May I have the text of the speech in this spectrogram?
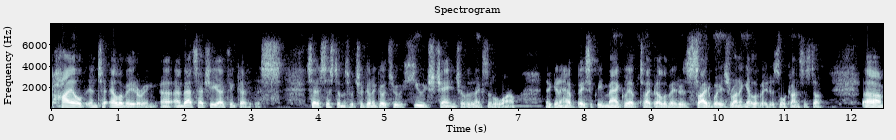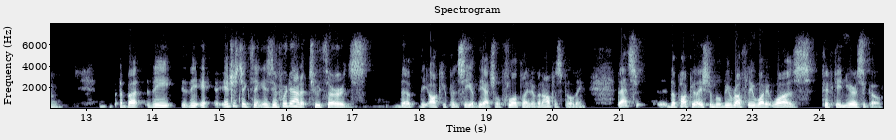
piled into elevatoring uh, and that's actually i think a, a set of systems which are going to go through a huge change over the next little while they're going to have basically maglev type elevators, sideways running elevators, all kinds of stuff. Um, but the the interesting thing is, if we're down at two thirds the the occupancy of the actual floor plate of an office building, that's the population will be roughly what it was 15 years ago.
